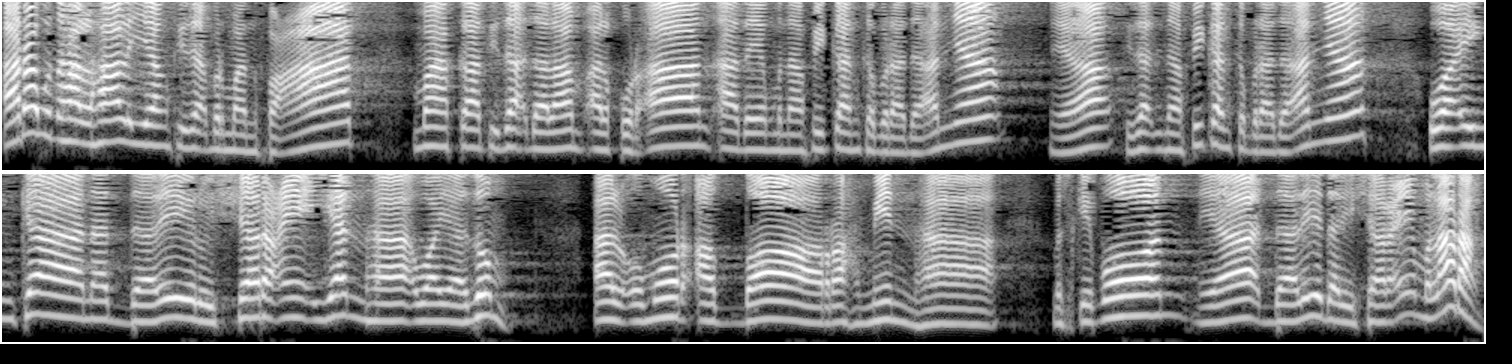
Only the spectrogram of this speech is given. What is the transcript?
Adapun hal-hal yang tidak bermanfaat, maka tidak dalam Al-Quran ada yang menafikan keberadaannya, ya, tidak dinafikan keberadaannya. Wa in kana dalilu syar'i yanha wa yadhum al-umur ad-darah minha. Meskipun ya dalil dari syar'i melarang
